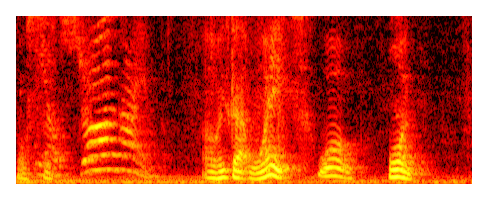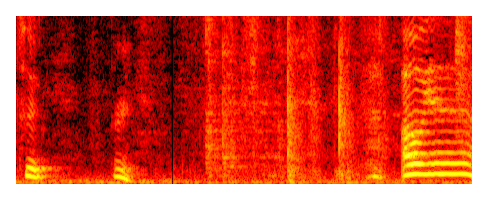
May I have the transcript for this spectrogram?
We'll See see. how strong I am. Oh, he's got weights. Whoa. One, two, three. Oh yeah.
